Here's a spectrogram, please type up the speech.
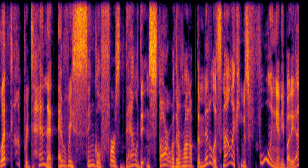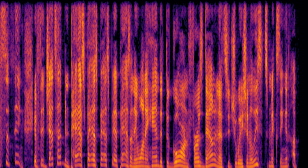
Let's not pretend that every single first down didn't start with a run up the middle. It's not like he was fooling anybody. That's the thing. If the Jets had been pass, pass, pass, pass, pass, and they want to hand it to Gore on first down in that situation, at least it's mixing it up.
